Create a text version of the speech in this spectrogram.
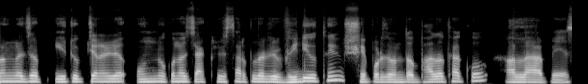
বাংলা জব ইউটিউব চ্যানেলে অন্য কোনো চাকরির সার্কুলারের ভিডিওতে সে পর্যন্ত ভালো থাকো। আল্লাহ হাফেজ।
